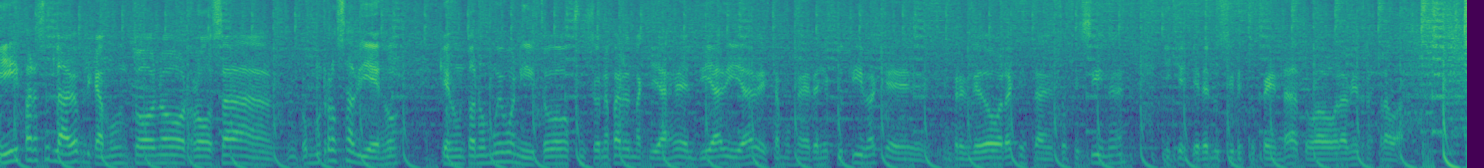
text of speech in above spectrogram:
Y para sus labios aplicamos un tono rosa, como un rosa viejo, que es un tono muy bonito, funciona para el maquillaje del día a día de esta mujer ejecutiva, que emprendedora, que está en su oficina y que quiere lucir estupenda a toda hora mientras trabaja.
